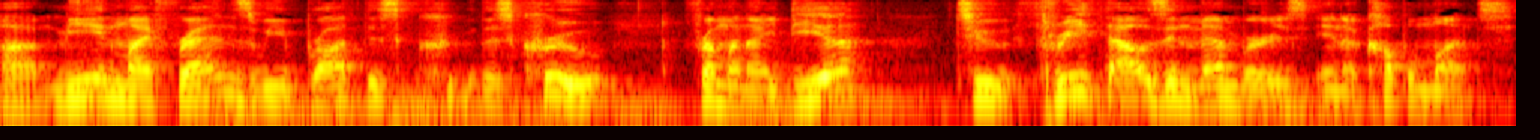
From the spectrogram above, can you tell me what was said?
Uh, me and my friends, we brought this this crew from an idea to 3,000 members in a couple months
